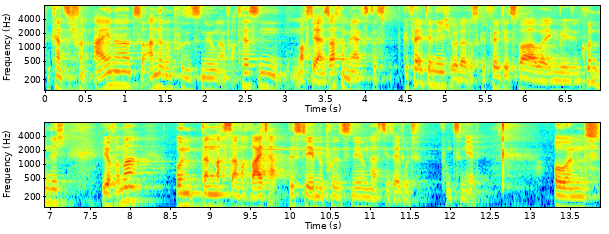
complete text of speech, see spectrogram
Du kannst dich von einer zur anderen Positionierung einfach testen, machst dir eine Sache, merkst, das gefällt dir nicht oder das gefällt dir zwar, aber irgendwie den Kunden nicht, wie auch immer, und dann machst du einfach weiter, bis du eben eine Positionierung hast, die sehr gut funktioniert. Und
